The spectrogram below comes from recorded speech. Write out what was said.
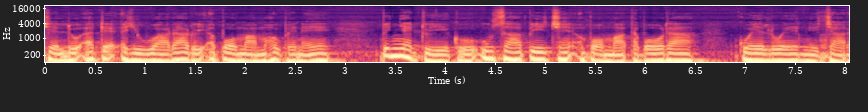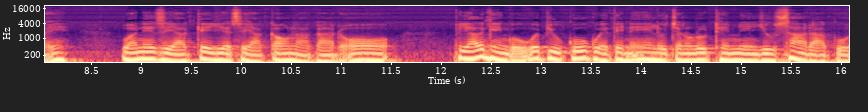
ဖြစ်လိုအပ်တဲ့အယူဝါဒတွေအပေါ်မှာမဟုတ်ဘဲနဲ့ပညတ်တွေကိုဦးစားပေးခြင်းအပေါ်မှာသဘောထားကွဲလွဲနေကြတယ်။ဝမ်းနည်းစရာကဲ့ရဲ့စရာကောင်းတာကတော့ဖျားသခင်ကိုဝတ်ပြုကိုးကွယ်တဲ့နဲ့လို့ကျွန်တော်တို့ထင်မြင်ယူဆတာကို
